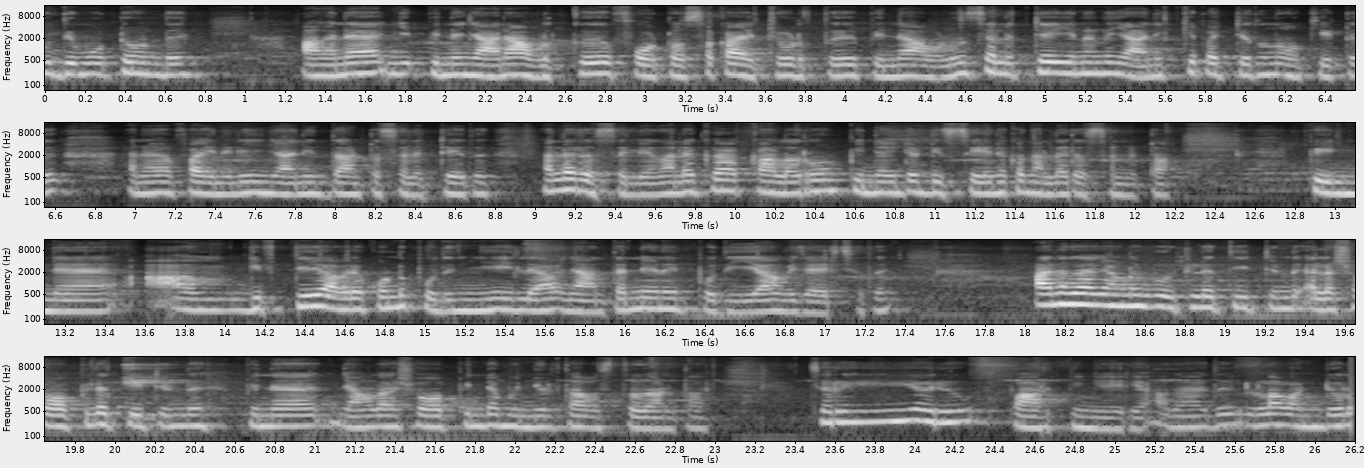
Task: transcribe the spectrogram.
ബുദ്ധിമുട്ടുമുണ്ട് അങ്ങനെ പിന്നെ ഞാൻ അവൾക്ക് ഫോട്ടോസൊക്കെ അയച്ചു കൊടുത്ത് പിന്നെ അവളും സെലക്ട് ചെയ്യുന്നുണ്ട് ഞാൻ എനിക്ക് പറ്റിയത് നോക്കിയിട്ട് അങ്ങനെ ഫൈനലി ഞാൻ ഇതാണ് കേട്ടോ സെലക്ട് ചെയ്ത്. നല്ല രസമല്ലേ? നല്ല കളറും പിന്നെ അതിന്റെ ഡിസൈനൊക്കെ നല്ല രസമാണ് കേട്ടോ പിന്നെ ഗിഫ്റ്റ് അവരെ കൊണ്ട് പൊതിഞ്ഞില്ല. ഞാൻ തന്നെയാണ് പൊതിയാൻ വിചാരിച്ചത്. അതിനതാ ഞങ്ങൾ വീട്ടിലെത്തിയിട്ടുണ്ട്. അല്ല ഷോപ്പിലെത്തിയിട്ടുണ്ട് പിന്നെ ഞങ്ങൾ ആ ഷോപ്പിന്റെ മുന്നിലത്തെ അവസ്ഥ ഇതാണ് കേട്ടോ ചെറിയൊരു പാർക്കിംഗ് ഏരിയ അതായത് ഉള്ള വണ്ടികൾ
